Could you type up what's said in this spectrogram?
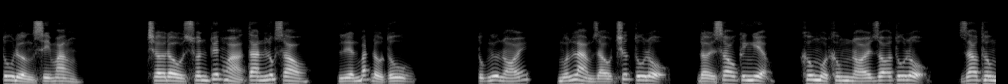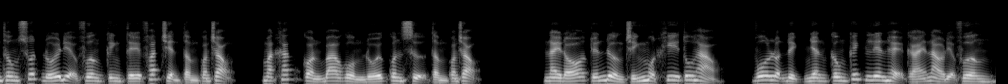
tu đường xi măng. Chờ đầu xuân tuyết hỏa tan lúc sau, liền bắt đầu tu. Tục ngữ nói, muốn làm giàu trước tu lộ, đời sau kinh nghiệm, không một không nói rõ tu lộ, giao thông thông suốt đối địa phương kinh tế phát triển tầm quan trọng, mặt khác còn bao gồm đối quân sự tầm quan trọng. Này đó tuyến đường chính một khi tu hảo, vô luận địch nhân công kích liên hệ cái nào địa phương,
